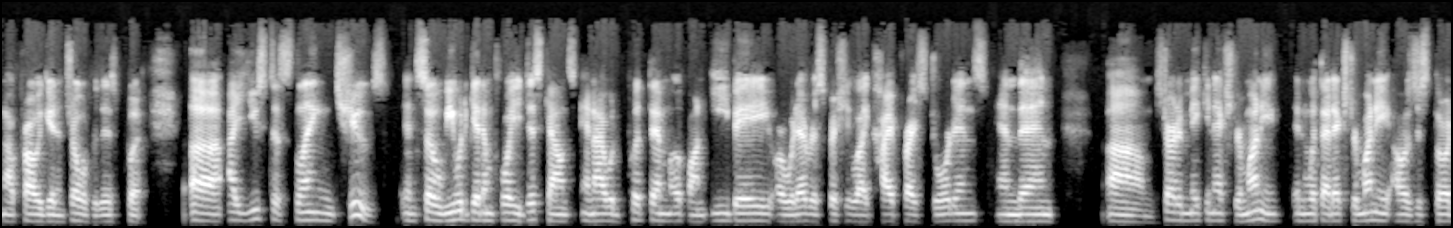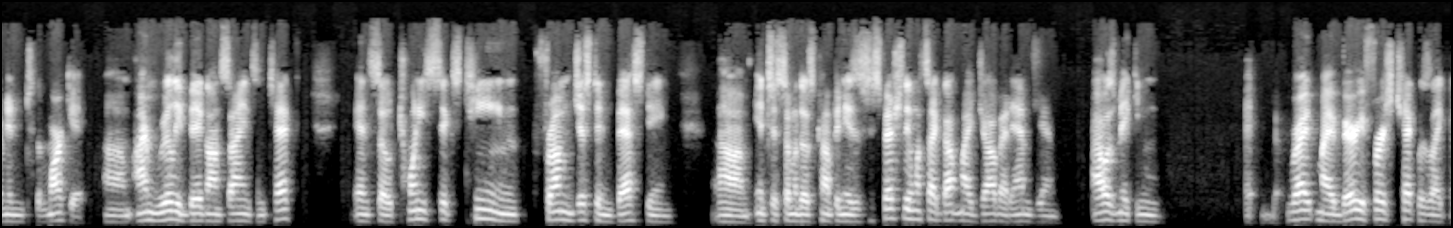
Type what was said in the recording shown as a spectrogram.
and I'll probably get in trouble for this, but uh, I used to sling shoes, and so we would get employee discounts, and I would put them up on eBay or whatever, especially like high price Jordans, and then um, started making extra money. And with that extra money, I was just throwing it into the market. Um, I'm really big on science and tech, and so 2016 from just investing um, into some of those companies, especially once I got my job at Amgen, I was making right my very first check was like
